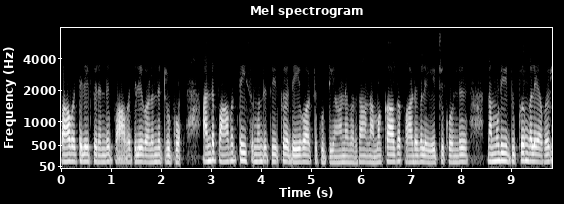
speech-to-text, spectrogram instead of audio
பாவத்திலே பிறந்து பாவத்திலே வளர்ந்துட்டுருக்கோம் அந்த பாவத்தை சுமந்து தீர்க்கிற தேவாட்டுக்குட்டி ஆனவர் தான் நமக்காக பாடுகளை ஏற்றுக்கொண்டு நம்முடைய துக்கங்களை அவர்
